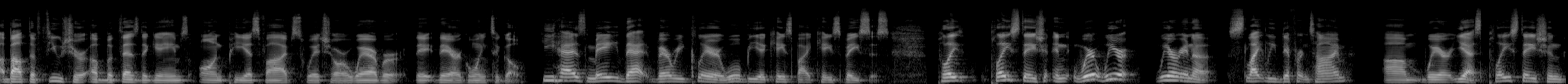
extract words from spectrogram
about the future of Bethesda games on PS5, Switch, or wherever they, they are going to go. He has made that very clear. It will be a case by case basis. Play, PlayStation, and we're we're we are in a slightly different time um, where yes, PlayStation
